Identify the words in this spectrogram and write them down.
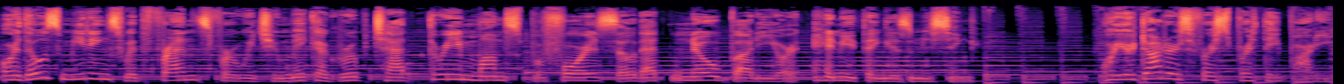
Or those meetings with friends for which you make a group chat three months before so that nobody or anything is missing? Or your daughter's first birthday party?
